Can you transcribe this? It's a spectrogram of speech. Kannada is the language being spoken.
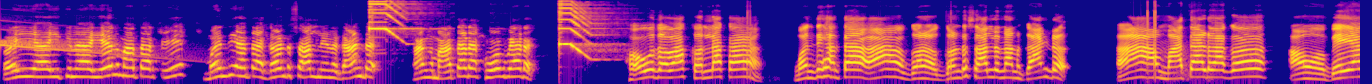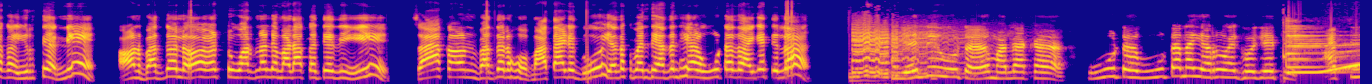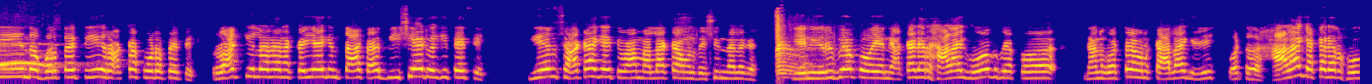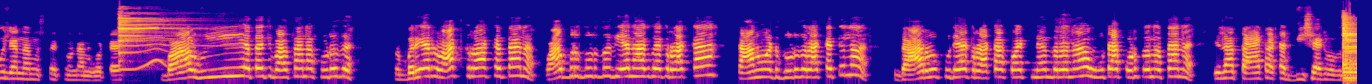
ಅಯ್ಯ ಈಕಿನ ಏನ್ ಮಾತಾಡ್ತಿ? ಮಂದಿ ಅಂತ ಗಂಡ ಸಾಲ್ ನಿನ್ನ ಗಂಡ. ಹಂಗ ಮಾತಾಡಕ್ ಹೋಗ್ಬೇಡ ಹೌದವ ಕಲ್ಲಕ ಮಂದಿ ಅಂತ ಆ ಗಂಡ ಸಾಲು ನನ್ ಗಂಡ. ಆ ಮಾತಾಡುವಾಗ ಅವ್ ಬೇಯಾಗ ಇರ್ತೇನಿ ಅವನ್ ಬದ್ದಲ್ ಎಷ್ಟು ವರ್ಣನೆ ಮಾಡಾಕತ್ತೇದಿ? ಸಾಕ ಅವನ್ ಬದ್ದಲ್ ಹೋ ಮಾತಾಡಿದ್ದು ಎದಕ್ ಬಂದಿ? ಅದನ್ನ ಹೇಳ ಊಟದ ಆಗೇತಿಲ್ಲ? ಎಲ್ಲಿ ಊಟ ಮಲ್ಲಾಕ? ಊಟ, ಊಟನ ಎರುವಾಗಿ ಹೋಗೈತಿ? ಅತ್ತಿಯಿಂದ ಬರ್ತೈತಿ, ರೊಕ್ಕ ಕೊಡತೈತಿ. ರೊಕ್ಕ ಇಲ್ಲ ನನ್ನ ಕೈಯಾಗಿನ ತಾಟ ಬಿಸಿಯಾಡಿ ಒಗಿತೈತಿ ಏನ್ ಸಾಕಾಗೈತಿ ವಾ ಮಲಕ ಅವನ ದೇಶಿಂದ ನನಗ? ಏನ್ ಇರ್ಬೇಕು, ಏನ್ ಯಾಕಡ್ಯಾರ ಹಾಳಾಗಿ ಹೋಗ್ಬೇಕು? ನನ್ ಒಟ್ಟ ಅವನ ಕಾಲಾಗಿ, ಒಟ್ಟು ಹಾಳಾಗಿ ಯಾಕಡ್ಯಾರ ಹೋಗ್ಲಿ ಅನ್ ಅನಸ್ತೈತಿ ನನ್ಗ ಒಟ್ಟ. ಬಾಳ್ ಹುಯ್ಯತೈತಿ ಬಾಳ್ತಾನ ಕುಡುದ. ಬರೀ ರೊಕ್ಕ ರೊಕ್ಕ ತಾನ. ಒಬ್ರು ದುಡ್ದದ್ ಏನ್ ಆಗ್ಬೇಕು ರೊಕ್ಕ? ತಾನು ಒಟ್ಟು ದುಡ್ದು ದಾರು ಕುಡಿಯಾಕ ರೊಕ್ಕ ಕೊಟ್ನಿ ಅಂದ್ರನ ಊಟ ಕೊಡ್ತಾನ ತಾನ. ಇಲ್ಲ ತಾಟಾಕ ಬಿಸಾಡಿ ಹೋಗ್ರಿ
